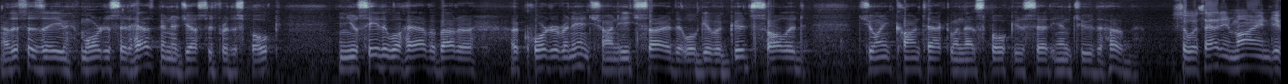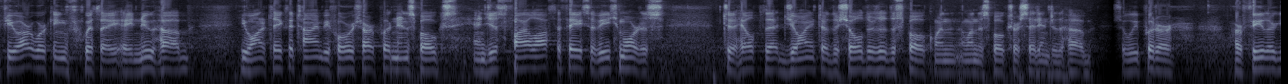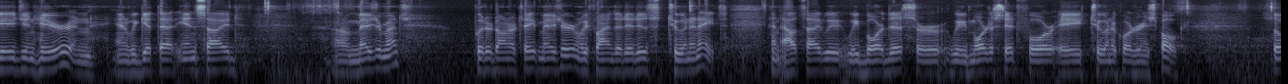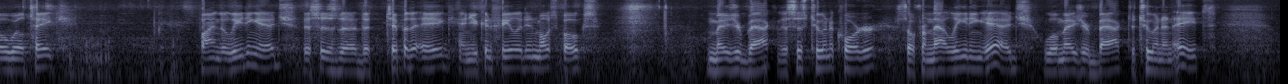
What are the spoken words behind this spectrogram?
Now this is a mortise that has been adjusted for the spoke and you'll see that we'll have about a, a quarter of an inch on each side that will give a good solid joint contact when that spoke is set into the hub. So with that in mind, if you are working with a, a new hub, you want to take the time before we start putting in spokes and just file off the face of each mortise to help that joint of the shoulders of the spoke when, when the spokes are set into the hub. So we put our, our feeler gauge in here and, and we get that inside uh, measurement put it on our tape measure and we find that it is two and an eighth. And outside we, we bored this or we mortised it for a two and a quarter inch spoke. So we'll take, find the leading edge. This is the, the tip of the egg and you can feel it in most spokes. Measure back, this is two and a quarter. So from that leading edge, we'll measure back to two and an eighth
